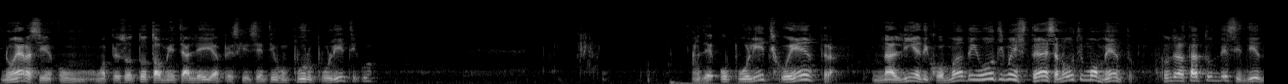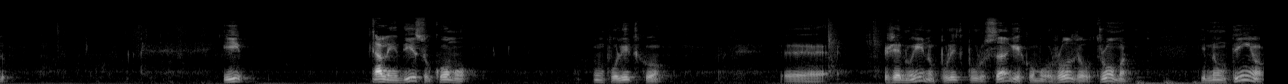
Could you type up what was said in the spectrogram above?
Não era assim um, uma pessoa totalmente alheia à pesquisa científica, um puro político. Dizer, o político entra na linha de comando em última instância, no último momento, quando já está tudo decidido. E, além disso, como um político é, genuíno, político puro sangue, como Roosevelt Truman, que não tinham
